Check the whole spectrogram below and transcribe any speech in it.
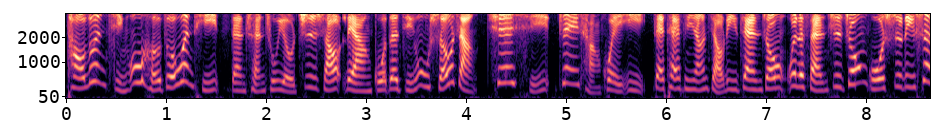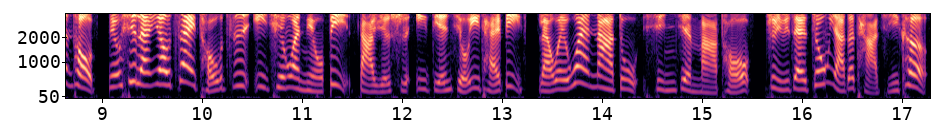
讨论警务合作问题，但传出有至少两国的警务首长缺席这一场会议。在太平洋角力战中，为了反制中国势力渗透，纽西兰要再投资一千万纽币，大约是一点九亿台币，来为万纳度新建码头。至于在中亚的塔吉克，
